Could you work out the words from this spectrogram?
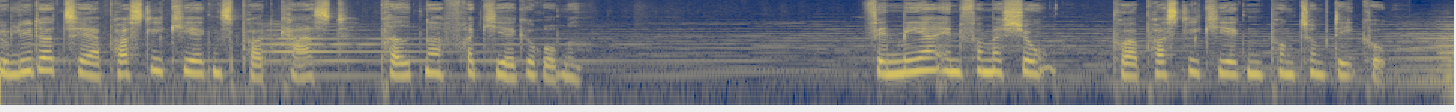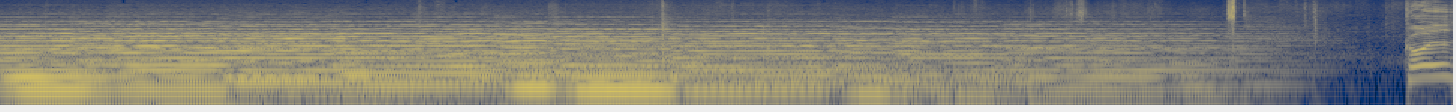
Du lytter til Apostelkirkens podcast Prædner fra Kirkerummet. Find mere information på apostelkirken.dk. God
